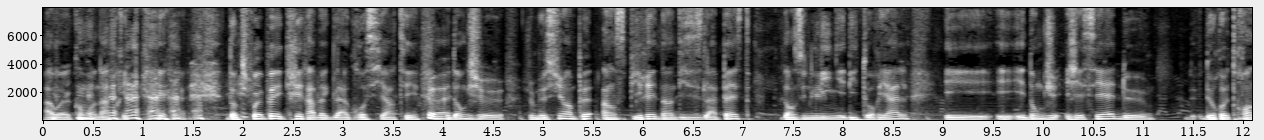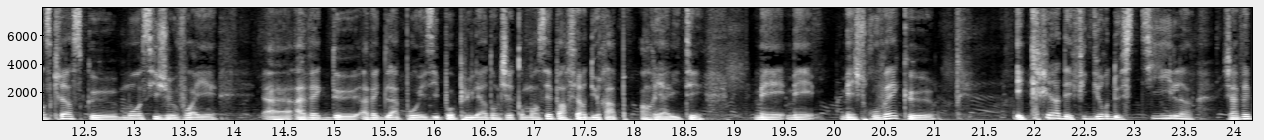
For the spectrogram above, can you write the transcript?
Ah ouais, comme en Afrique. donc je pouvais pas écrire avec de la grossièreté. Et donc je je me suis un peu inspiré d'un Dizzy la peste dans une ligne éditoriale et, donc j'essayais de de, retranscrire ce que moi aussi je voyais euh, avec de avec de la poésie populaire. Donc j'ai commencé par faire du rap en réalité. Mais mais mais je trouvais que écrire des figures de style, j'avais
